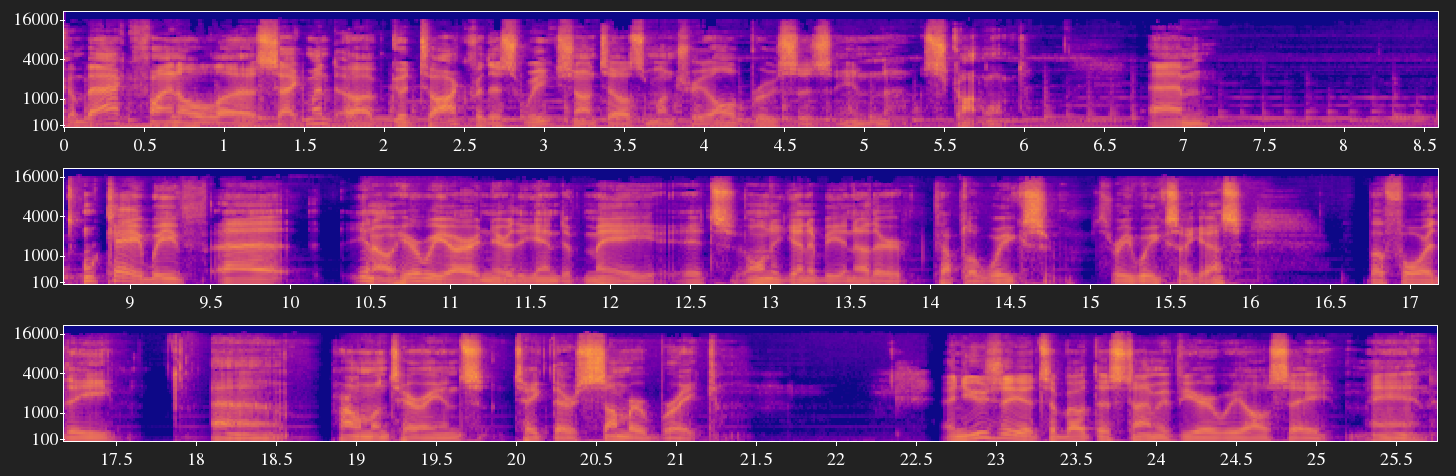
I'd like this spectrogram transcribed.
Welcome back. Final uh, segment of Good Talk for this week. Chantal's in Montreal, Bruce is in Scotland. Um, okay, we've, uh, you know, here we are near the end of May. It's only going to be another couple of weeks, three weeks, I guess, before the uh, parliamentarians take their summer break. And usually it's about this time of year we all say, man,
